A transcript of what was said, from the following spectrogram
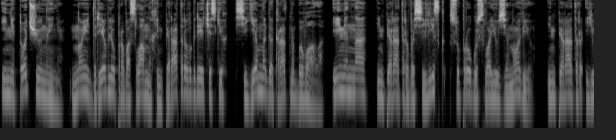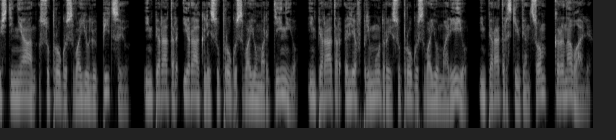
и не точью ныне, но и древлю православных императоров греческих сие многократно бывало. Именно император Василиск супругу свою Зиновию, император Юстиниан супругу свою Люпицию, император Ираклий супругу свою Мартинию, император Лев Премудрый супругу свою Марию императорским венцом короновали.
